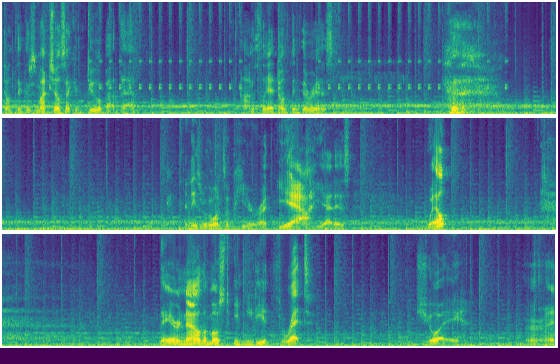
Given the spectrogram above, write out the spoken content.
Don't think there's much else I can do about that. Honestly, I don't think there is. and these were the ones up here, right? Yeah, yeah it is. Well, They are now the most immediate threat. Enjoy. Alright.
